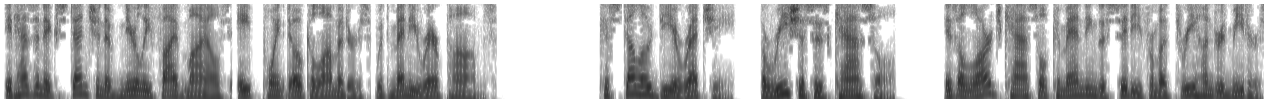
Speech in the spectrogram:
It has an extension of nearly 5 miles oh kilometers with many rare palms. Castello di Arechi Aretius's castle is a large castle commanding the city from a 300 metres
